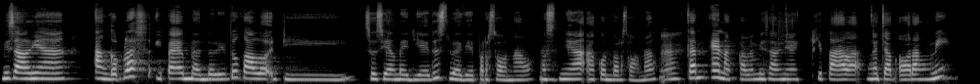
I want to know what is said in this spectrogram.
misalnya anggaplah IPM Bantul itu kalau di sosial media itu sebagai personal, maksudnya akun personal, Hmm. kan enak kalau misalnya kita ngecat orang nih,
